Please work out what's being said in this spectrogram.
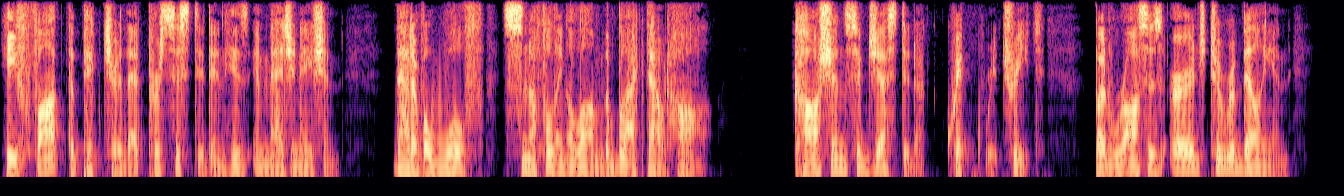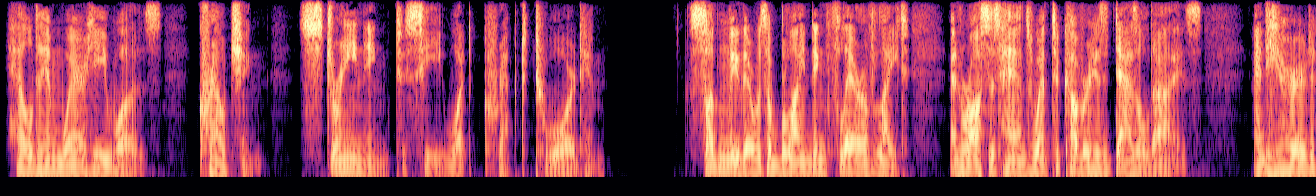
He fought the picture that persisted in his imagination, that of a wolf snuffling along the blacked-out hall. Caution suggested a quick retreat, but Ross's urge to rebellion held him where he was, crouching, straining to see what crept toward him. Suddenly there was a blinding flare of light, and Ross's hands went to cover his dazzled eyes, and he heard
